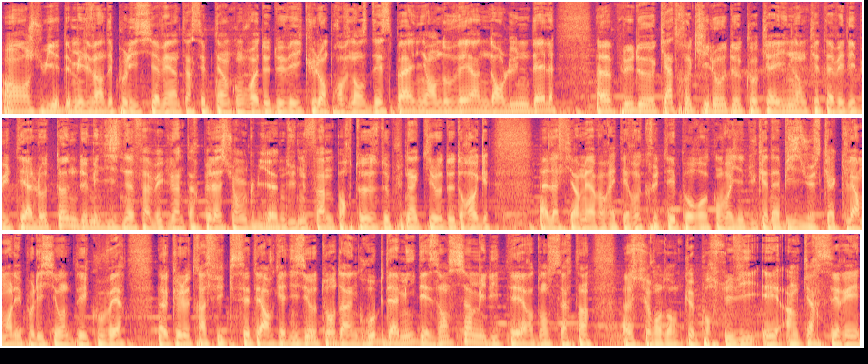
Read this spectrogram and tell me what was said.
En juillet 2020, des policiers avaient intercepté un convoi de deux véhicules en provenance d'Espagne. En Auvergne, dans l'une d'elles, euh, plus de 4 kilos de cocaïne. L'enquête avait débuté à l'automne 2019 avec l'interpellation Guyane d'une femme porteuse de plus d'un kilo de drogue. Elle affirmait avoir été recrutée pour convoyer du cannabis jusqu'à Clermont. Policiers ont découvert euh, que le trafic s'était organisé autour d'un groupe d'amis des anciens militaires dont certains euh, seront donc poursuivis et incarcérés.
